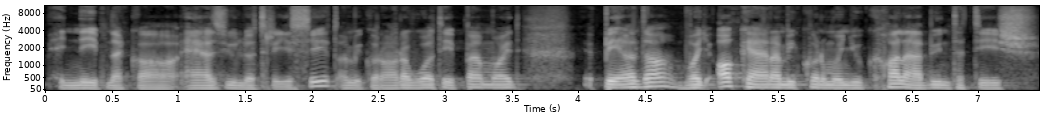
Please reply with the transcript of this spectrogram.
egy népnek a elzüllött részét, amikor arra volt éppen majd példa, vagy akár amikor mondjuk halálbüntetés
